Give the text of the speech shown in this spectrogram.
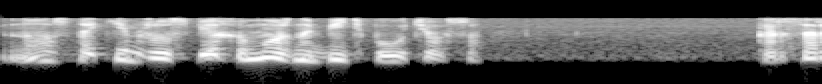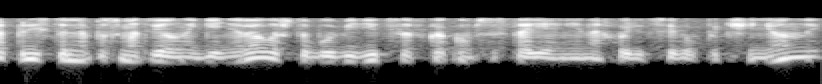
но с таким же успехом можно бить по утесу. Корсар пристально посмотрел на генерала, чтобы убедиться, в каком состоянии находится его подчиненный.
